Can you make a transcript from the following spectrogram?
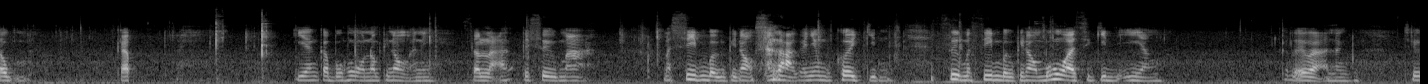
นมกับเกียงกับบุหูน้องพี่น้องอันนี้ สละไปซื้อมา มาซิมเบิ่งพี่น้องสละก็ยังบ่เคยกิน ซื้อมาซิมเบิ่งพี่น้องบุหูว่าสิกินเอียง ก็เลยว่าอันนั้นชื่อ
